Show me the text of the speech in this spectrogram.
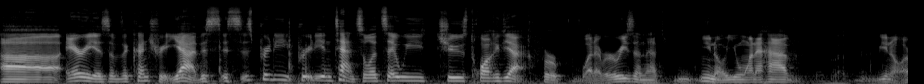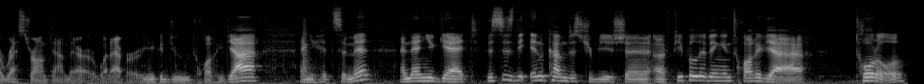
uh, areas of the country. Yeah, this, this is pretty pretty intense. So let's say we choose Trois-Rivières for whatever reason. That's you know you want to have you know a restaurant down there or whatever. You could do Trois-Rivières and you hit submit, and then you get this is the income distribution of people living in Trois-Rivières total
